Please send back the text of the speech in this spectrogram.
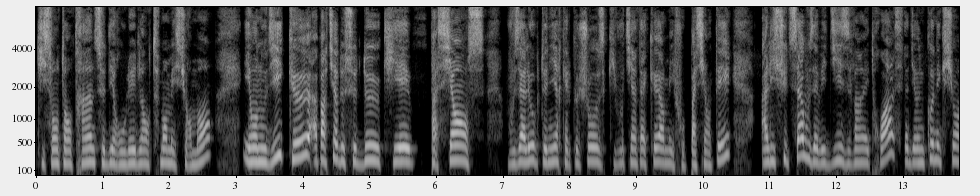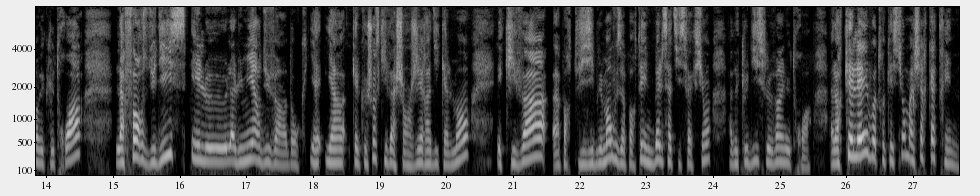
qui sont en train de se dérouler lentement mais sûrement. Et on nous dit que à partir de ce 2 qui est patience, vous allez obtenir quelque chose qui vous tient à cœur, mais il faut patienter. À l'issue de ça, vous avez 10, 20 et 3, c'est-à-dire une connexion avec le 3, la force du 10 et le, la lumière du 20. Donc, il y a, y a quelque chose qui va changer radicalement et qui va apporter, visiblement vous apporter une belle satisfaction avec le 10, le 20 et le 3. Alors, quelle est votre question, ma chère Catherine?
